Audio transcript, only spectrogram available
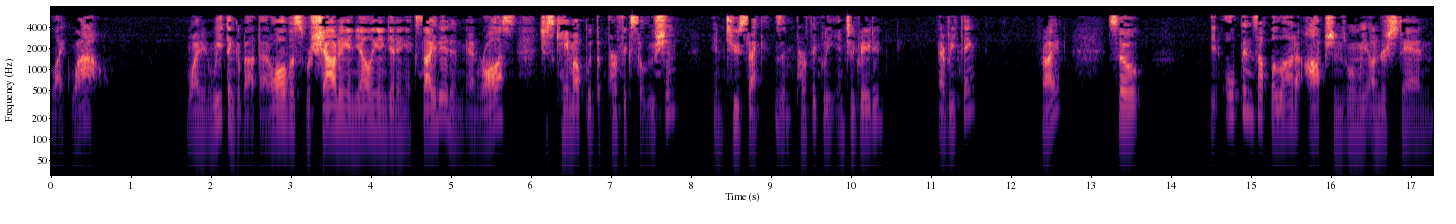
Like, wow, why didn't we think about that? All of us were shouting and yelling and getting excited, and, and Ross just came up with the perfect solution in two seconds and perfectly integrated everything, right? So it opens up a lot of options when we understand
